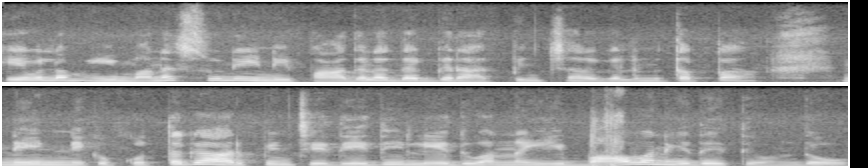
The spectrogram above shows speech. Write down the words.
కేవలం ఈ మనస్సుని నీ పాదల దగ్గర అర్పించగలను తప్ప నేను నీకు కొత్తగా అర్పించేది ఏదీ లేదు అన్న ఈ భావన ఏదైతే ఉందో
